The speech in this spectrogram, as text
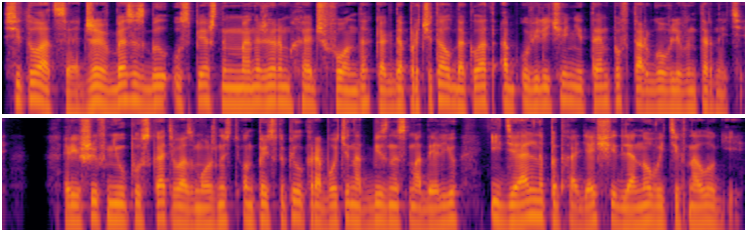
Ситуация. Джефф Безос был успешным менеджером хедж-фонда, когда прочитал доклад об увеличении темпов торговли в интернете – Решив не упускать возможность, он приступил к работе над бизнес-моделью, идеально подходящей для новой технологии.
